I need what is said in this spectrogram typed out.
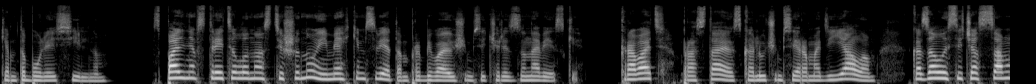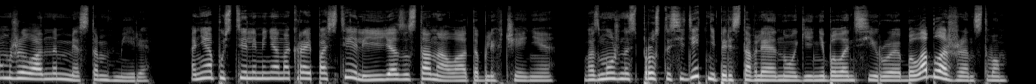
кем-то более сильным. Спальня встретила нас тишиной и мягким светом, пробивающимся через занавески. Кровать, простая, с колючим серым одеялом, казалась сейчас самым желанным местом в мире. Они опустили меня на край постели, и я застонала от облегчения. Возможность просто сидеть, не переставляя ноги, не балансируя, была блаженством.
